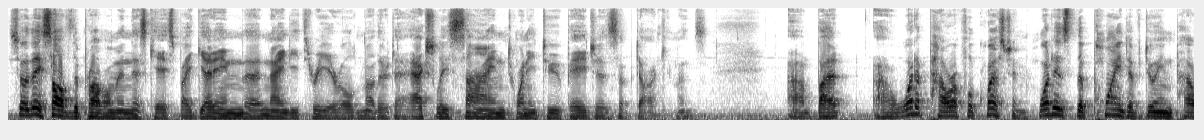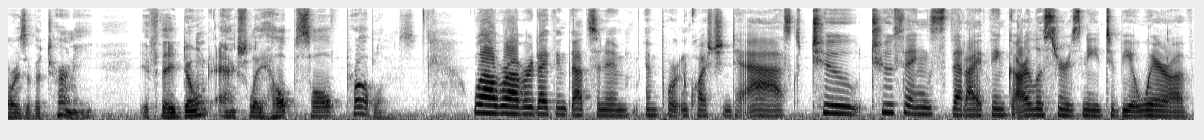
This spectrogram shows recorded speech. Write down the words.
So they solved the problem in this case by getting the 93 year old mother to actually sign 22 pages of documents. Uh, but uh, what a powerful question. What is the point of doing powers of attorney if they don't actually help solve problems? Well, Robert, I think that's an Im- important question to ask. Two two things that I think our listeners need to be aware of.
